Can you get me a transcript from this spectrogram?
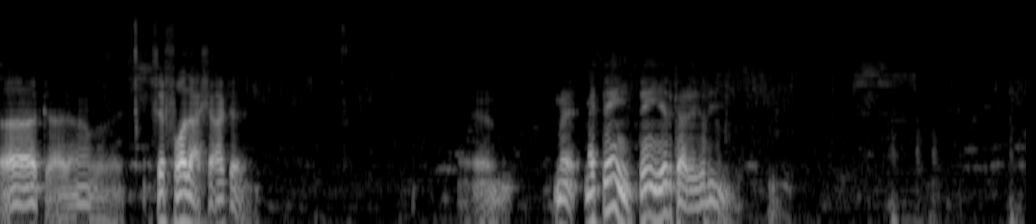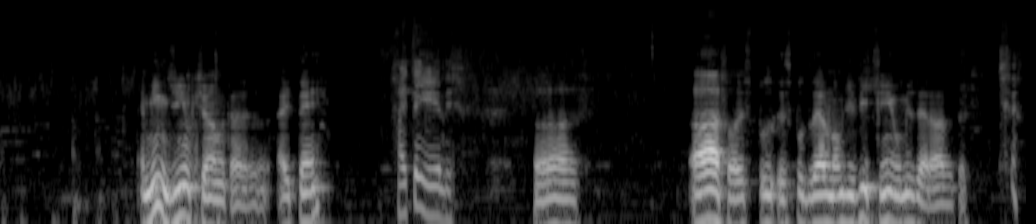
Ah, caramba. Isso é foda achar, cara. É, mas, mas tem, tem ele, cara. Ele. É Mindinho que chama, cara. Aí tem. Aí tem ele. Ah, ah só eles puseram o nome de Vitinho, o miserável, cara.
